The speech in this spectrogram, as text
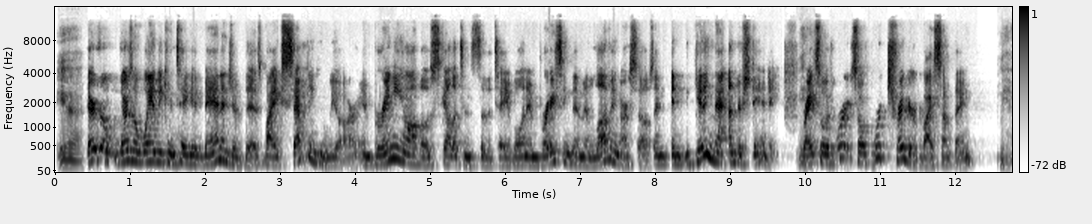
Yeah. There's a there's a way we can take advantage of this by accepting who we are and bringing all those skeletons to the table and embracing them and loving ourselves and, and getting that understanding. Yeah. Right. So if we're so if we're triggered by something, yeah.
